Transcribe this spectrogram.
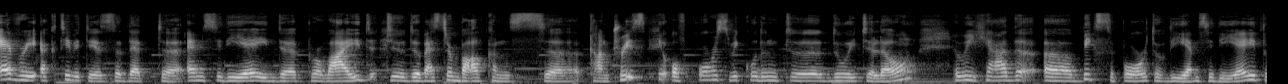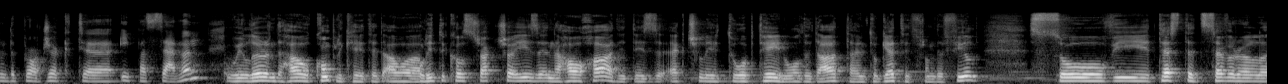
every activities that uh, EMCDDA provide to the Western Balkans uh, countries. Of course, we couldn't uh, do it alone. We had a big support of the EMCDDA through the project uh, IPA 7. We learned how complicated our political structure is and how hard it is actually to obtain all the data and to get it from the field. So we tested several uh,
